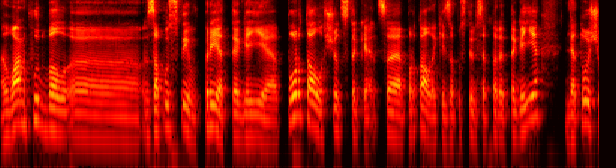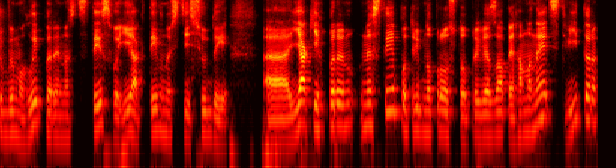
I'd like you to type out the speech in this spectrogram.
OneFootball е, запустив при TGE портал. Що це таке? Це портал, який запустився перед TGE, для того, щоб ви могли перенести свої активності сюди. Е, Як їх перенести? Потрібно просто прив'язати гаманець, Twitter,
